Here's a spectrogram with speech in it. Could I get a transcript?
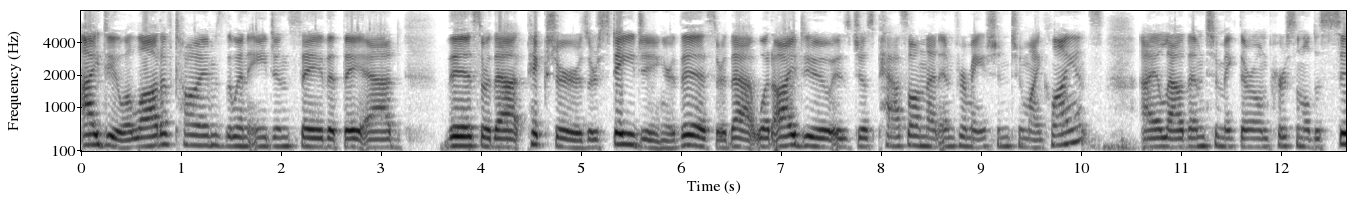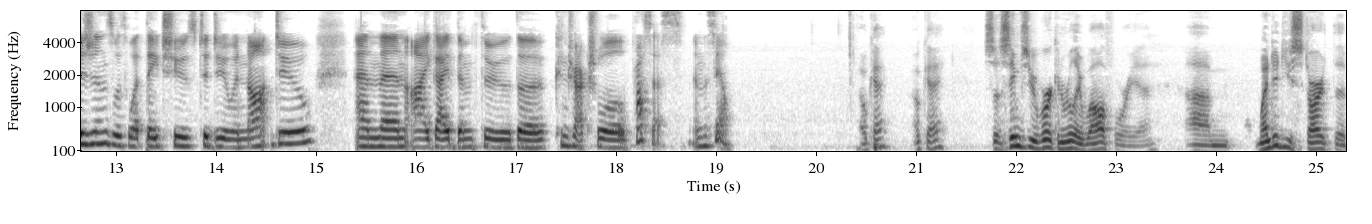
I do. A lot of times when agents say that they add this or that pictures or staging or this or that, what I do is just pass on that information to my clients. I allow them to make their own personal decisions with what they choose to do and not do. And then I guide them through the contractual process and the sale. Okay. Okay. So it seems to be working really well for you. Um, when did you start the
